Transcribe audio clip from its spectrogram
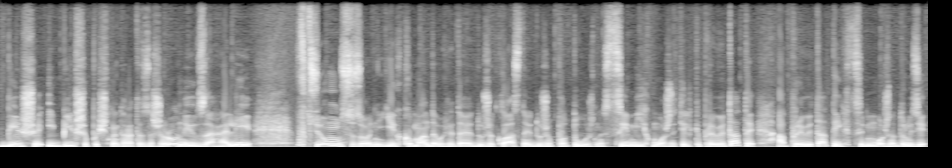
більше і більше почне грати за Жирон. І взагалі в цьому сезоні їх команда виглядає дуже класно і дуже потужно. З цим їх можна тільки привітати. А привітати їх цим можна, друзі,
